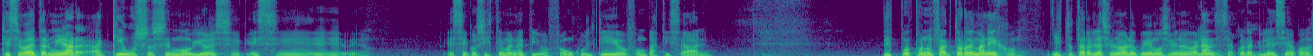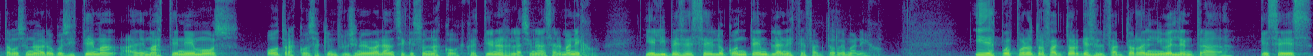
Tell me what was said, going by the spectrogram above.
que se va a determinar a qué uso se movió ese, ese, ecosistema nativo. ¿Fue un cultivo? ¿Fue un pastizal? Después por un factor de manejo. Y esto está relacionado a lo que habíamos visto en el balance. ¿Se acuerda que le decía, cuando estamos en un agroecosistema, además tenemos otras cosas que influyen en el balance, que son las cuestiones relacionadas al manejo. Y el IPCC lo contempla en este factor de manejo. Y después por otro factor, que es el factor del nivel de entrada, que ese es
